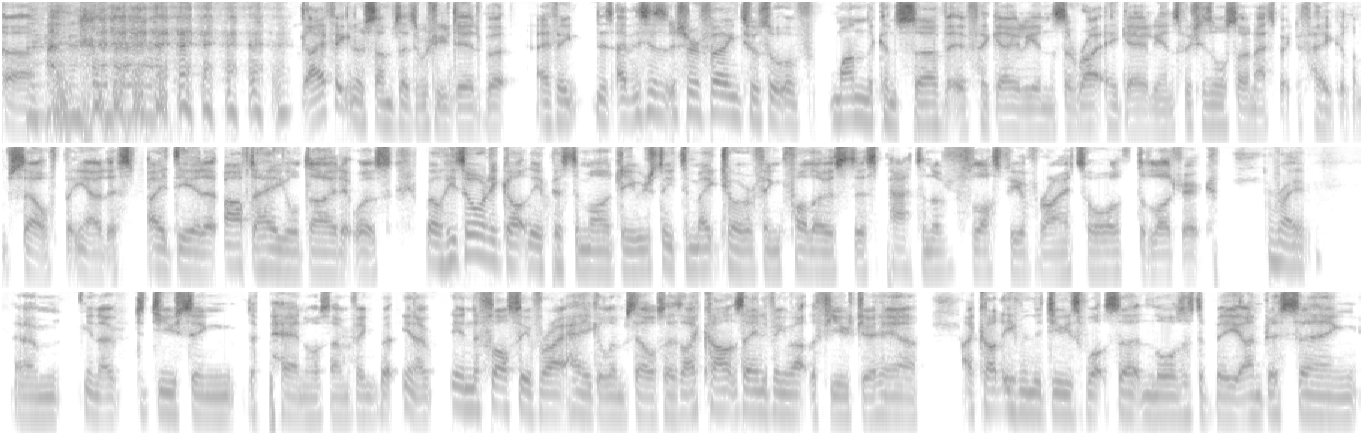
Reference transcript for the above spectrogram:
Uh, I think in some sense which he did, but I think this, uh, this is it's referring to a sort of one the conservative Hegelians, the right Hegelians, which is also an aspect of Hegel himself. But you know, this idea that after Hegel died, it was well, he's already got the epistemology. We just need to make sure everything follows this pattern of philosophy of right or of the logic. right. Um, you know, deducing the pen or something. But you know, in the philosophy of right, Hegel himself says, "I can't say anything about the future here. I can't even deduce what certain laws are to be. I'm just saying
